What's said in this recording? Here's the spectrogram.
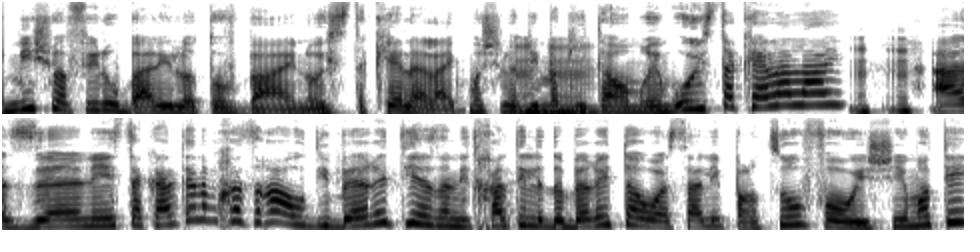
אם מישהו אפילו בא לי לא טוב בעין, או יסתכל עליי, כמו שילדים mm-hmm. בכיתה אומרים, הוא יסתכל עליי? אז אני הסתכלתי עליו חזרה, הוא דיבר איתי, אז אני התחלתי לדבר איתו, הוא עשה לי פרצוף, או הוא האשים אותי,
